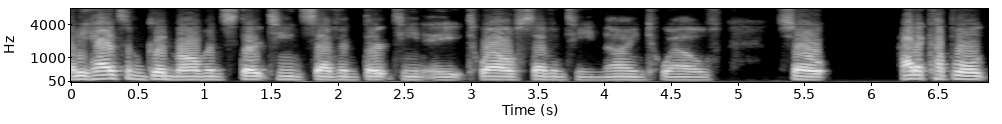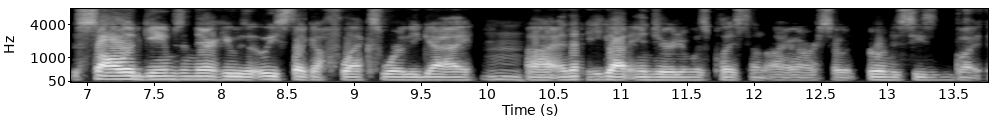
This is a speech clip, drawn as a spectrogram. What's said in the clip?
but he had some good moments 13 7, 13 8, 12 17, 9 12. So had a couple solid games in there. He was at least like a flex worthy guy. Mhm. Uh, and then he got injured and was placed on IR, so it ruined his season. But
